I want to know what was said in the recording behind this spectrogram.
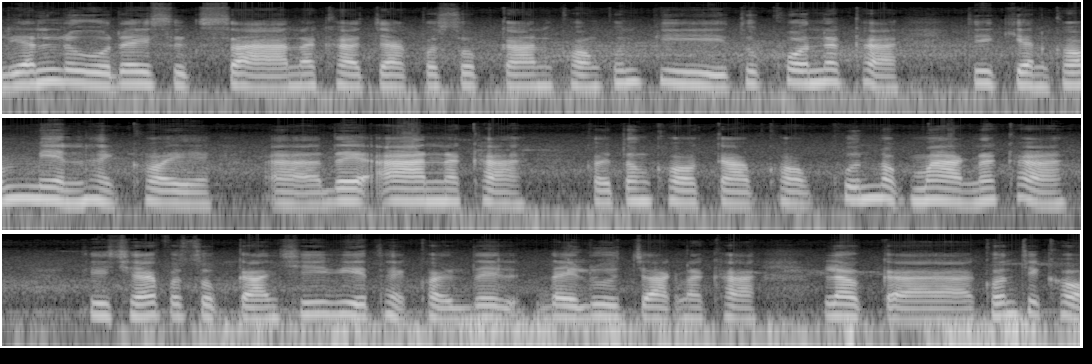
เรียนรู้ได้ศึกษานะคะจากประสบการณ์ของคุณพี่ทุกคนนะคะที่เขียนคอมเมนต์ให้ข่อยอได้อ่านนะคะข่อยต้องขอกราบขอบคุณมากๆนะคะ ที่แชร์ประสบการณ์ชีวิตให้ข่อยได้ได้รู้จักนะคะ แล้วก็คนที่เข้า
